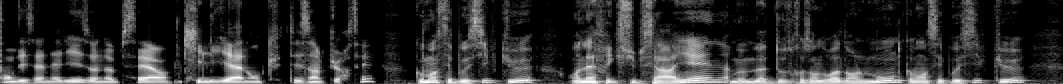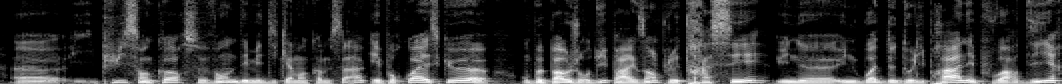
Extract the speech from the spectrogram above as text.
dans des analyses, on observe qu'il y a donc des impuretés. Comment c'est possible que en Afrique subsaharienne, même à d'autres endroits dans le monde, comment c'est possible que euh, puissent encore se vendre des médicaments comme ça? Et pourquoi est-ce que euh, on peut pas aujourd'hui, par exemple, tracer une, une boîte de Doliprane et pouvoir dire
